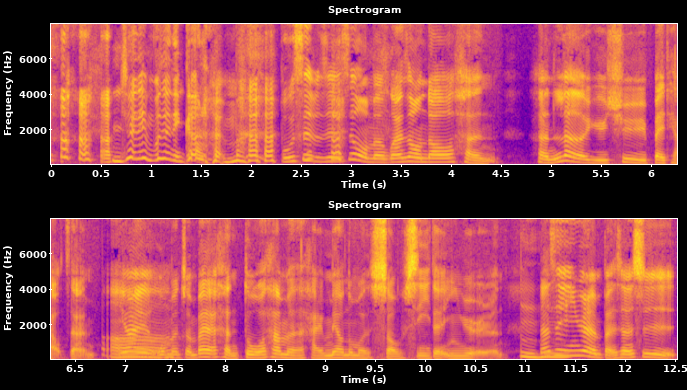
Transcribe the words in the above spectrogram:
你确定不是你个人吗？不是不是，是我们观众都很很乐于去被挑战，因为我们准备了很多他们还没有那么熟悉的音乐人。嗯，但是音乐人本身是。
